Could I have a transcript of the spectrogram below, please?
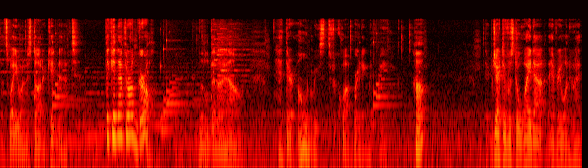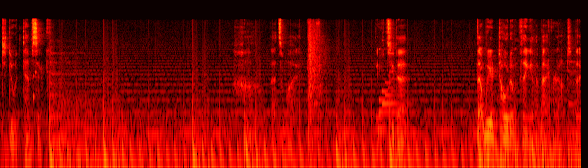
That's why he wanted his daughter kidnapped. They kidnapped their own girl. Little did I know, they had their own reasons for cooperating with me. Huh? Their objective was to white out everyone who had to do with Temsik. Huh, that's why. You can see that that weird totem thing in the background that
